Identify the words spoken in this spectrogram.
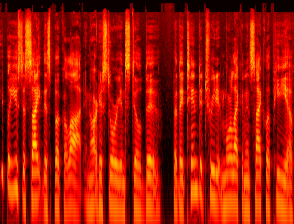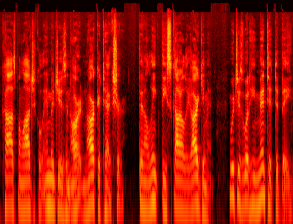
People used to cite this book a lot, and art historians still do, but they tend to treat it more like an encyclopedia of cosmological images in art and architecture than a lengthy scholarly argument, which is what he meant it to be.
